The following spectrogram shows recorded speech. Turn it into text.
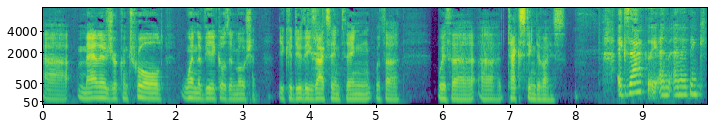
uh, managed or controlled when the vehicle is in motion. You could do the exact same thing with a with a, a texting device. Exactly, and and I think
